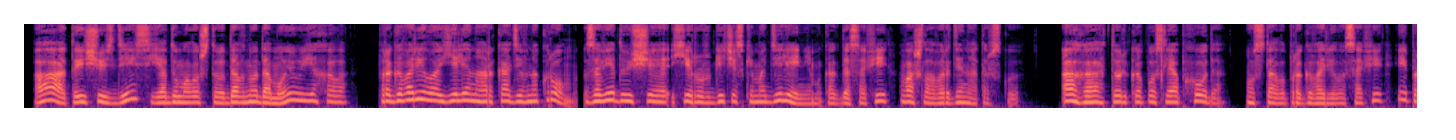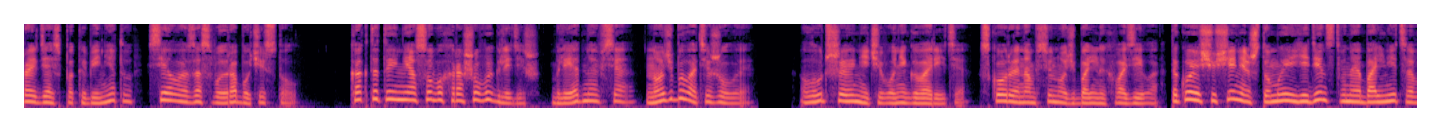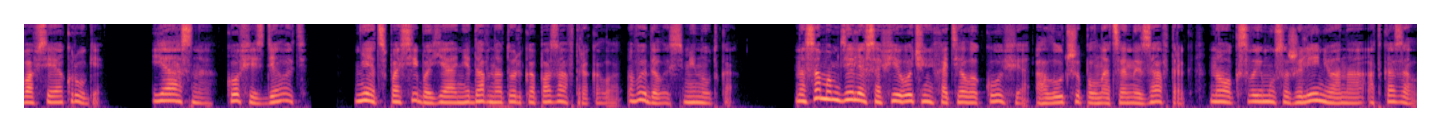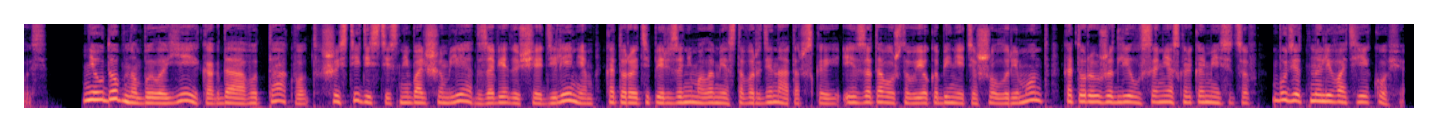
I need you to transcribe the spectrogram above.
«А, ты еще здесь? Я думала, что давно домой уехала», проговорила Елена Аркадьевна Кром, заведующая хирургическим отделением, когда Софи вошла в ординаторскую. «Ага, только после обхода», — устало проговорила Софи и, пройдясь по кабинету, села за свой рабочий стол. «Как-то ты не особо хорошо выглядишь, бледная вся, ночь была тяжелая. «Лучше ничего не говорите. Скорая нам всю ночь больных возила. Такое ощущение, что мы единственная больница во всей округе». «Ясно. Кофе сделать?» «Нет, спасибо, я недавно только позавтракала. Выдалась минутка». На самом деле София очень хотела кофе, а лучше полноценный завтрак, но, к своему сожалению, она отказалась. Неудобно было ей, когда вот так вот, 60 с небольшим лет, заведующая отделением, которое теперь занимало место в ординаторской, из-за того, что в ее кабинете шел ремонт, который уже длился несколько месяцев, будет наливать ей кофе.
